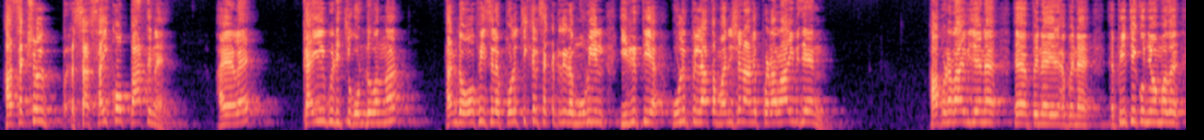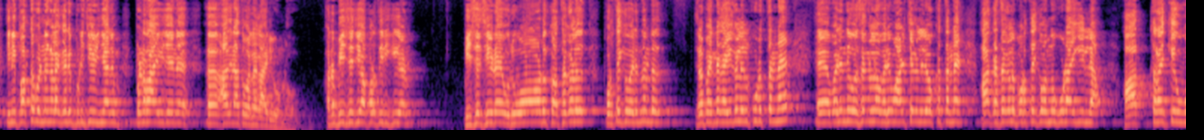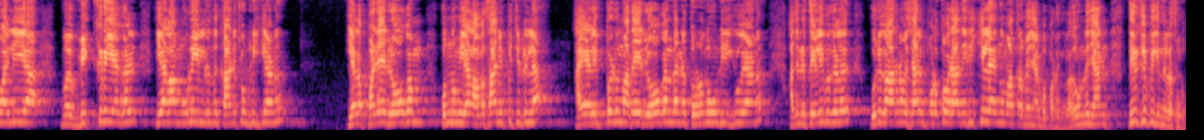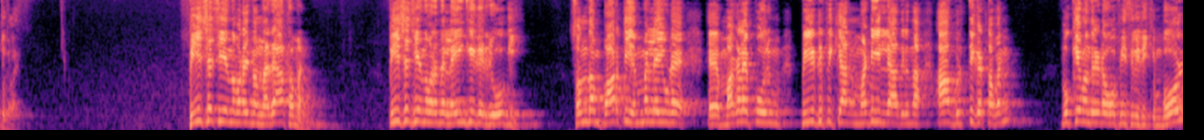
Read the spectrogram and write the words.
ആ സെക്ഷൽ സൈക്കോപാത്തിനെ അയാളെ കൈ പിടിച്ചു കൊണ്ടുവന്ന് തന്റെ ഓഫീസിലെ പൊളിറ്റിക്കൽ സെക്രട്ടറിയുടെ മുറിയിൽ ഇരുത്തിയ ഉളുപ്പില്ലാത്ത മനുഷ്യനാണ് പിണറായി വിജയൻ. ആ പിണറായി വിജയന് പിന്നെ പിന്നെ പി ടി കുഞ്ഞുമുഹമ്മദ് ഇനി പത്ത് പെണ്ണുങ്ങളെ കയറി പിടിച്ചു കഴിഞ്ഞാലും പിണറായി വിജയന് അതിനകത്ത് വല്ല കാര്യമുണ്ടോ? കാരണം ബി പി ശശി അപ്പുറത്തിരിക്കുകയാണ് പി സി സിയുടെ ഒരുപാട് കഥകൾ പുറത്തേക്ക് വരുന്നുണ്ട്. ചിലപ്പോൾ എന്റെ കൈകളിൽ കൂടെ തന്നെ വരും ദിവസങ്ങളിലോ വരും ആഴ്ചകളിലോ ഒക്കെ തന്നെ ആ കഥകൾ പുറത്തേക്ക് വന്നു കൂടായികയില്ല അത്രയ്ക്ക് വലിയ വിക്രിയകൾ ഇയാൾ ആ മുറിയിലിരുന്ന് കാണിച്ചുകൊണ്ടിരിക്കുകയാണ്. ഇയാളെ പഴയ രോഗം ഒന്നും ഇയാൾ അവസാനിപ്പിച്ചിട്ടില്ല. അയാൾ ഇപ്പോഴും അതേ രോഗം തന്നെ തുടർന്നുകൊണ്ടിരിക്കുകയാണ്. അതിന്റെ തെളിവുകൾ ഒരു കാരണവശാലും പുറത്തു വരാതിരിക്കില്ല എന്ന് മാത്രമേ ഞാൻ ഇപ്പോൾ പറയുന്നുള്ളൂ. അതുകൊണ്ട് ഞാൻ ദീർഘിപ്പിക്കുന്നില്ല സുഹൃത്തുക്കളെ. പി ശശി എന്ന് പറയുന്ന നരാധമൻ പി ശശി എന്ന് പറയുന്ന ലൈംഗിക രോഗി സ്വന്തം പാർട്ടി എം എൽ എയുടെ മകളെപ്പോലും പീഡിപ്പിക്കാൻ മടിയില്ലാതിരുന്ന ആ വൃത്തികെട്ടവൻ മുഖ്യമന്ത്രിയുടെ ഓഫീസിലിരിക്കുമ്പോൾ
